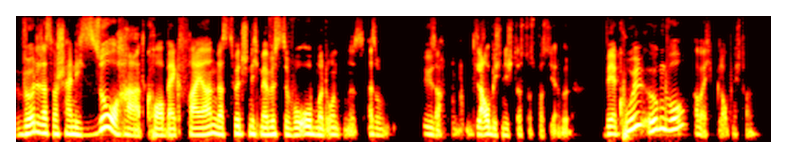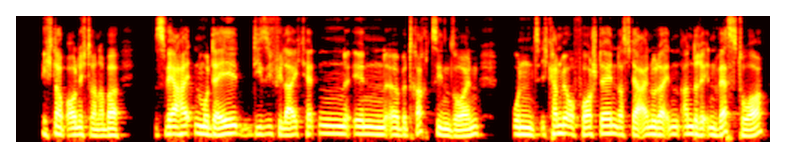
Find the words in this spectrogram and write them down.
würde das wahrscheinlich so hardcore backfeiern, dass Twitch nicht mehr wüsste, wo oben und unten ist. Also, wie gesagt, glaube ich nicht, dass das passieren wird. Wäre cool irgendwo, aber ich glaube nicht dran. Ich glaube auch nicht dran, aber es wäre halt ein Modell, die sie vielleicht hätten in äh, Betracht ziehen sollen. Und ich kann mir auch vorstellen, dass der ein oder andere Investor,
